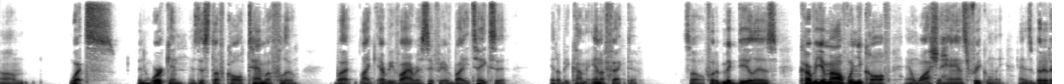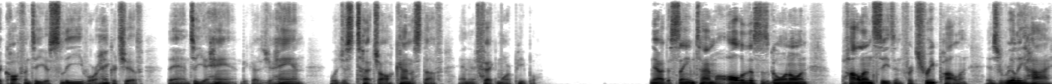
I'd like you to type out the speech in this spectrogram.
um, what's been working is this stuff called Tamiflu. But like every virus, if everybody takes it, it'll become ineffective. So, for the big deal is Cover your mouth when you cough and wash your hands frequently. And it's better to cough into your sleeve or handkerchief than to your hand because your hand will just touch all kind of stuff and infect more people. Now, at the same time all of this is going on, pollen season for tree pollen is really high.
